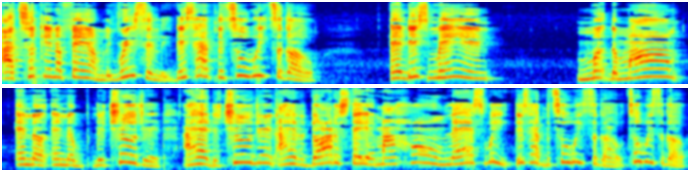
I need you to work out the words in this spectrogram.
I took in a family recently. This happened two weeks ago. And this man, the mom and the and the, the children. I had the children, I had a daughter stay at my home last week. This happened two weeks ago. Two weeks ago.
